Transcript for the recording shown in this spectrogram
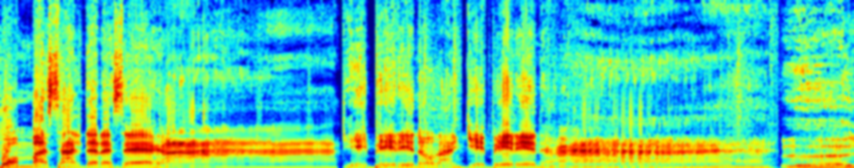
bomba saldırısı. Ha. Geberin olan geberin. Ha. Eee,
